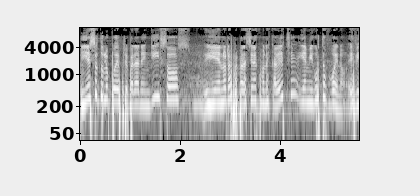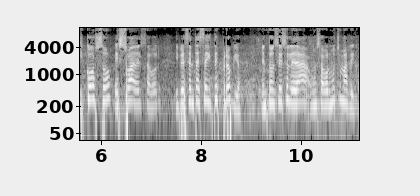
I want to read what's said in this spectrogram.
Y eso tú lo puedes preparar en guisos y en otras preparaciones como en escabeche y a mi gusto es bueno, es viscoso, es suave el sabor y presenta aceites propios. Entonces eso le da un sabor mucho más rico.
